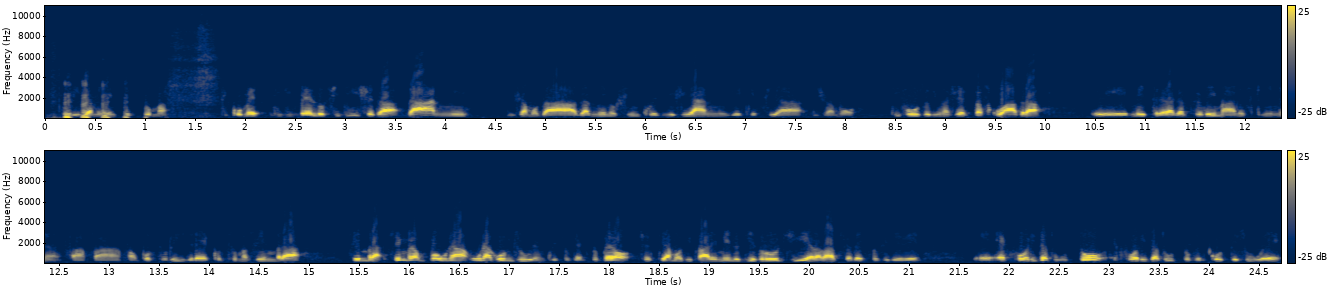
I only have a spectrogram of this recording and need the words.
storicamente, insomma, come di bello si dice da, da anni, diciamo da, da almeno 5-10 anni che, che sia diciamo, tifoso di una certa squadra, e mettere la canzone dei Maneskin fa, fa, fa un po' sorridere, ecco, insomma sembra, sembra, sembra un po' una, una, congiura in questo senso, però cerchiamo di fare meno dietrologia, la Lazio adesso deve, eh, è fuori da tutto, è fuori da tutto per colpe sue,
